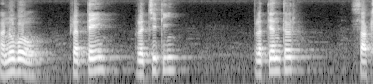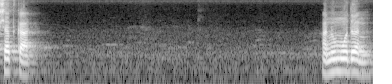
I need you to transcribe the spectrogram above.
अनुभव प्रत्यय प्रचिती प्रत्यंतर साक्षात्कार अनुमोदन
